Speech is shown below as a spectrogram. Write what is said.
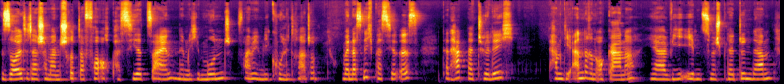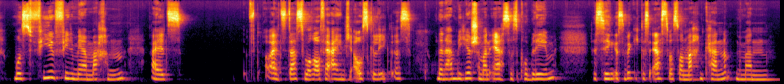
sollte da schon mal ein Schritt davor auch passiert sein, nämlich im Mund, vor allem eben die Kohlenhydrate. Und wenn das nicht passiert ist, dann hat natürlich, haben die anderen Organe, ja, wie eben zum Beispiel der Dünndarm, muss viel, viel mehr machen als, als das, worauf er eigentlich ausgelegt ist. Und dann haben wir hier schon mal ein erstes Problem. Deswegen ist wirklich das Erste, was man machen kann, wenn man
